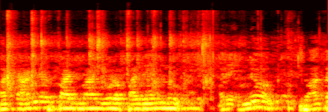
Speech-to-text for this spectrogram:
మరి కాంగ్రెస్ పార్టీ వాళ్ళు కూడా పదేళ్ళు మరి ఎన్నో స్వాతంత్ర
